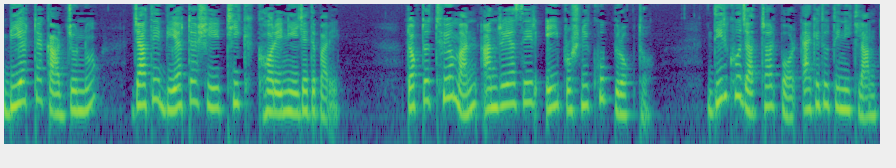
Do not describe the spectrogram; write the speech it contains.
বিয়ারটা কার জন্য, যাতে বিয়ারটা সে ঠিক ঘরে নিয়ে যেতে পারে। ড থিওমান আন্দ্রেয়াসের এই প্রশ্নে খুব বিরক্ত। দীর্ঘ যাত্রার পর একে তো তিনি ক্লান্ত,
